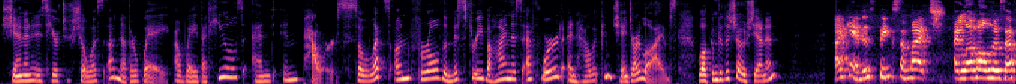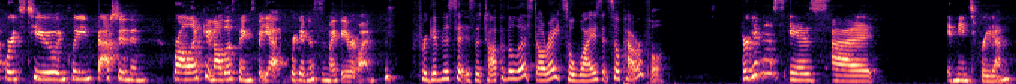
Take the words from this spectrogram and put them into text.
Shannon is here to show us another way, a way that heals and empowers. So let's unfurl the mystery behind this F word and how it can change our lives. Welcome to the show, Shannon. Hi, Candace. Thanks so much. I love all those F words too, including fashion and frolic and all those things. But yeah, forgiveness is my favorite one. forgiveness is the top of the list. All right. So, why is it so powerful? Forgiveness is, uh, it means freedom.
